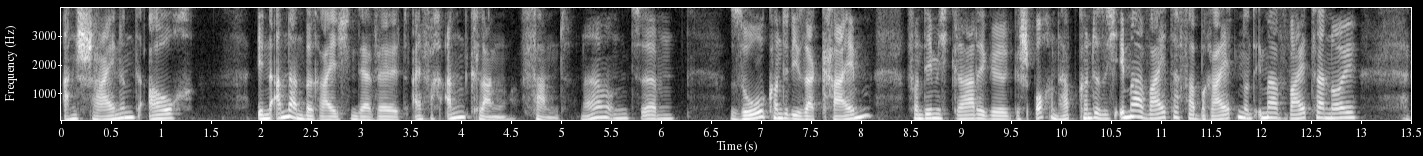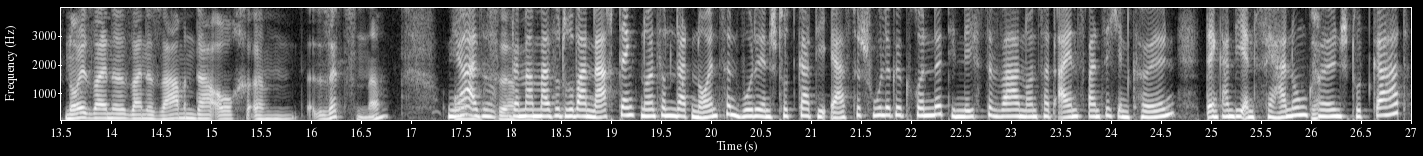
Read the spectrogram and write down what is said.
anscheinend auch in anderen Bereichen der Welt einfach Anklang fand. Ne? Und ähm, so konnte dieser Keim, von dem ich gerade ge gesprochen habe, konnte sich immer weiter verbreiten und immer weiter neu, neu seine, seine Samen da auch ähm, setzen. Ne? Ja, und, also ähm, wenn man mal so drüber nachdenkt, 1919 wurde in Stuttgart die erste Schule gegründet, die nächste war 1921 in Köln. Denk an die Entfernung ja. Köln-Stuttgart.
